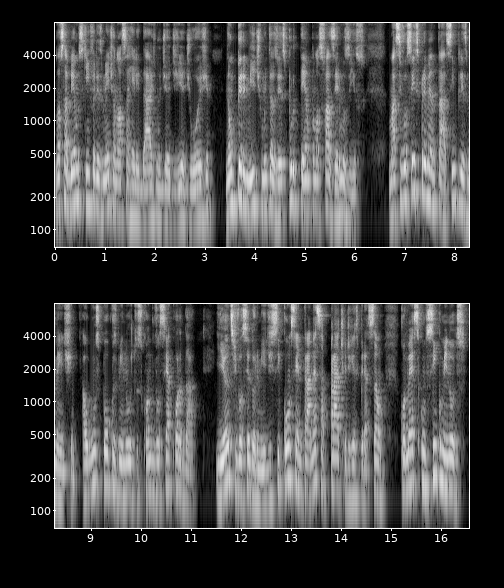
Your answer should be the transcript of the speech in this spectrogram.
Nós sabemos que, infelizmente, a nossa realidade no dia a dia de hoje não permite muitas vezes por tempo nós fazermos isso. Mas se você experimentar simplesmente alguns poucos minutos quando você acordar e antes de você dormir, de se concentrar nessa prática de respiração, comece com 5 minutos.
